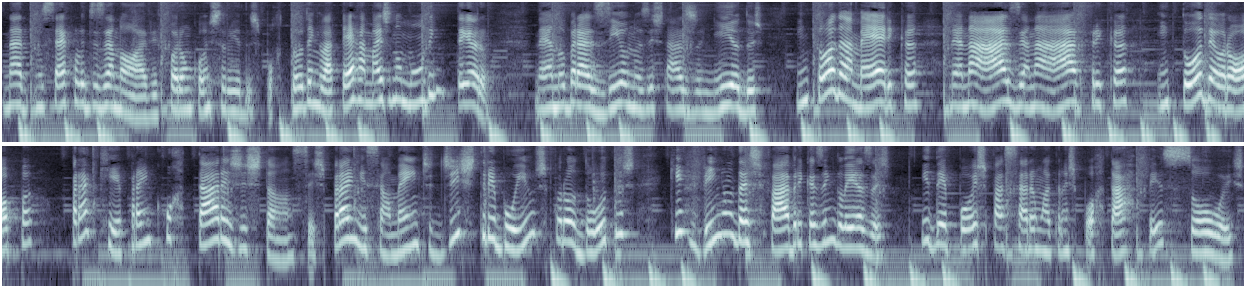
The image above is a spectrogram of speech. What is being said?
na, no século XIX foram construídos por toda a Inglaterra, mas no mundo inteiro, né? no Brasil, nos Estados Unidos, em toda a América, né? na Ásia, na África, em toda a Europa. Para quê? Para encurtar as distâncias, para inicialmente distribuir os produtos que vinham das fábricas inglesas e depois passaram a transportar pessoas.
